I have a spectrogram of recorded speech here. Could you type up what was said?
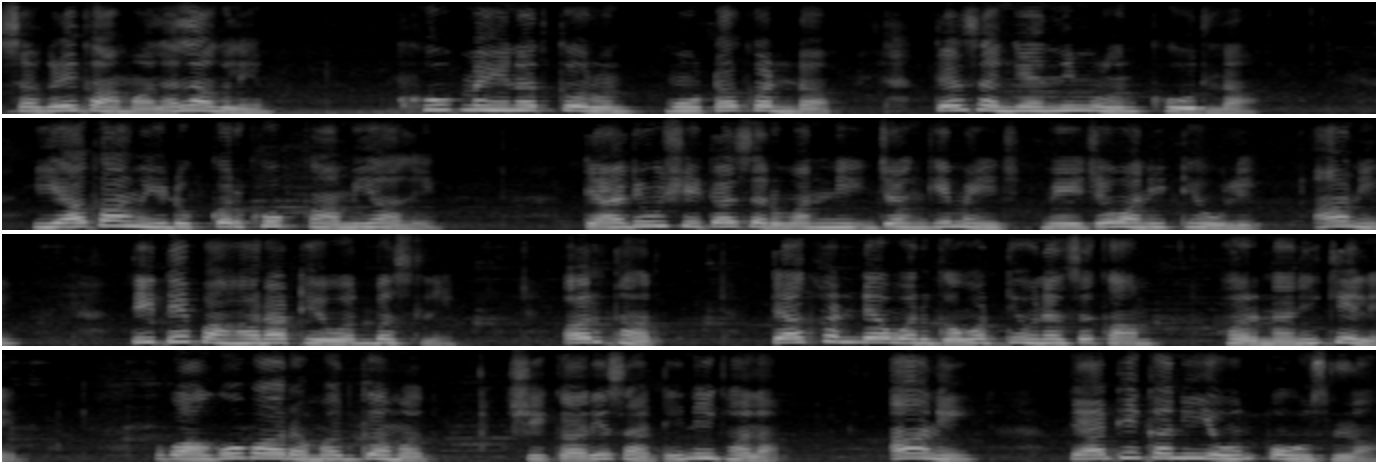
सगळे कामाला लागले. खूप मेहनत करून मोठा खड्डा त्या सगळ्यांनी मिळून खोदला. या कामी डुक्कर खूप कामी आले. त्या दिवशी त्या सर्वांनी जंगी मेज मेजवानी ठेवली आणि तिथे पहारा ठेवत बसले. अर्थात त्या खड्ड्यावर गवत ठेवण्याचं काम हरणाने केले. वाघोबा रमतगमत शिकारीसाठी निघाला आणि त्या ठिकाणी येऊन पोहोचला.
